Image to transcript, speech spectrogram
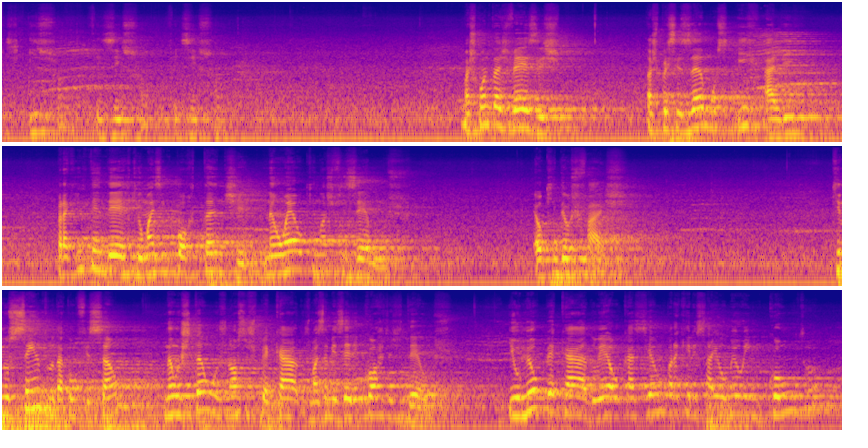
fiz isso, fiz isso, fiz isso. Mas quantas vezes nós precisamos ir ali para entender que o mais importante não é o que nós fizemos, é o que Deus faz. Que no centro da confissão não estão os nossos pecados, mas a misericórdia de Deus. E o meu pecado é a ocasião para que Ele saia ao meu encontro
